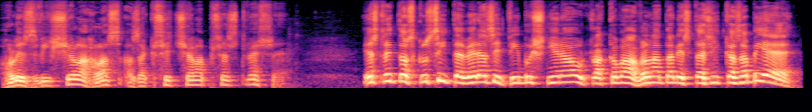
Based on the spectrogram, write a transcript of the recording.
Holly zvýšila hlas a zakřičela přes dveře. Jestli to zkusíte vyrazit výbušninou, tlaková vlna tady staříka zabije.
